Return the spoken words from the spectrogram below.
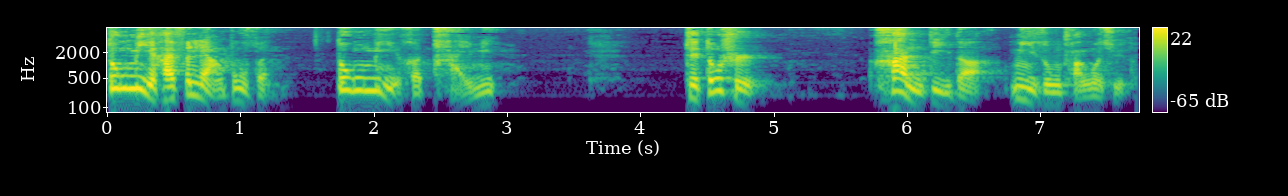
东密还分两部分，东密和台密，这都是汉地的密宗传过去的。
